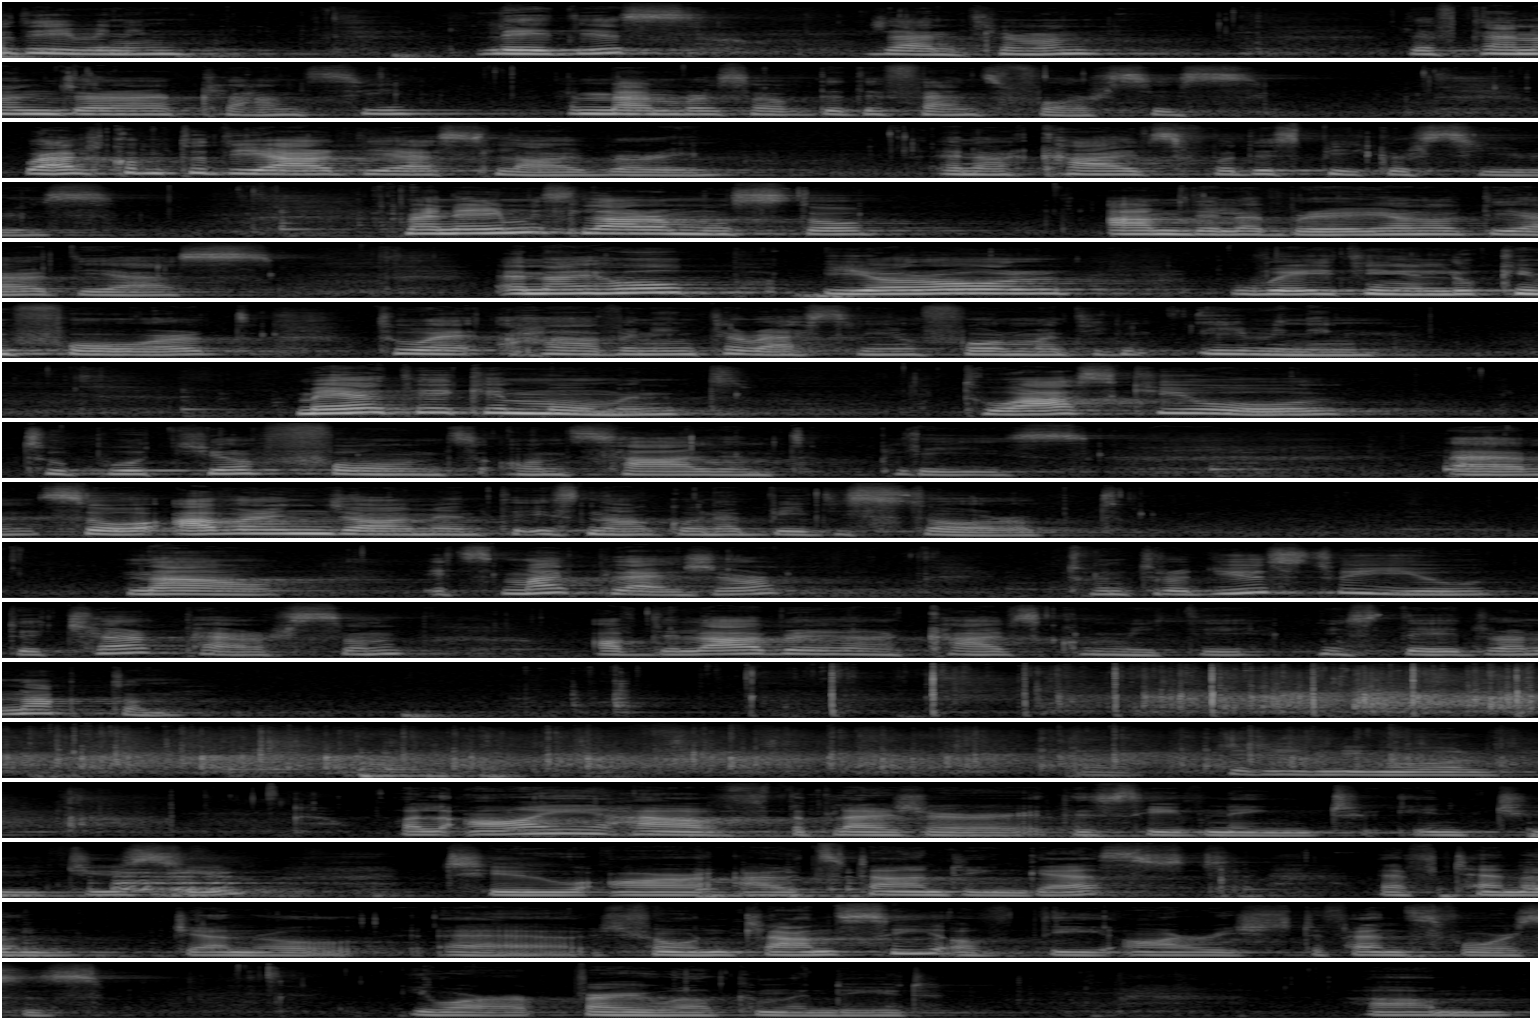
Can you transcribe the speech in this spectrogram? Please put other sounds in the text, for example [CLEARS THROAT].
Good evening, ladies, gentlemen, Lieutenant General Clancy, and members of the Defense Forces. Welcome to the RDS Library and Archives for the Speaker Series. My name is Lara Musto. I'm the librarian of the RDS, and I hope you're all waiting and looking forward to have an interesting, and informative evening. May I take a moment to ask you all to put your phones on silent, please, um, so our enjoyment is not going to be disturbed. Now, it's my pleasure to introduce to you the chairperson of the Library and Archives Committee, Ms. Deidre Naughton. Good evening, all. Well, I have the pleasure this evening to introduce you to our outstanding guest, Lieutenant General uh, Sean Clancy of the Irish Defence Forces. You are very welcome indeed. Um,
